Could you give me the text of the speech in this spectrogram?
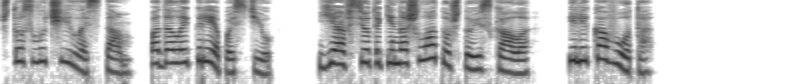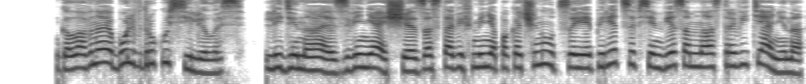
Что случилось там, под алой крепостью? Я все-таки нашла то, что искала? Или кого-то? Головная боль вдруг усилилась. Ледяная, звенящая, заставив меня покачнуться и опереться всем весом на островитянина,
